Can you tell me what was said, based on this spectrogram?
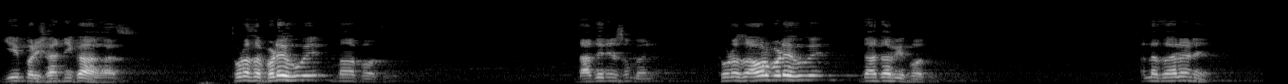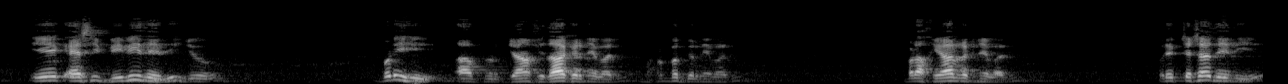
یہ پریشانی کا آغاز۔ تھوڑا سا بڑے ہوئے، ماں فوت ہو دادے نے سنبھالا۔ تھوڑا سا اور بڑے ہوئے، دادا بھی فوت ہو اللہ تعالی نے ایک ایسی بیوی دے دی جو بڑی ہی آپ پر جان فدا کرنے والی، محبت کرنے والی۔ بڑا خیال رکھنے والی اور ایک چچا دے دیے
